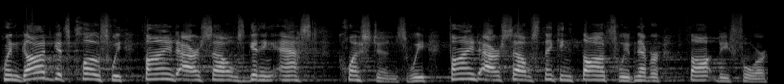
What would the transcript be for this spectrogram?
When God gets close, we find ourselves getting asked questions. We find ourselves thinking thoughts we've never thought before.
